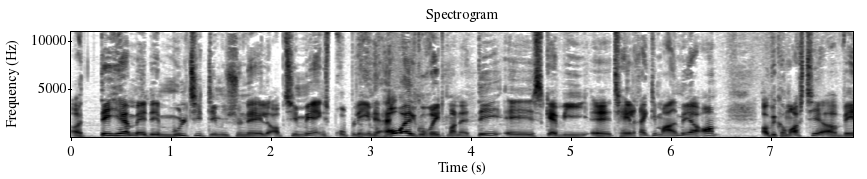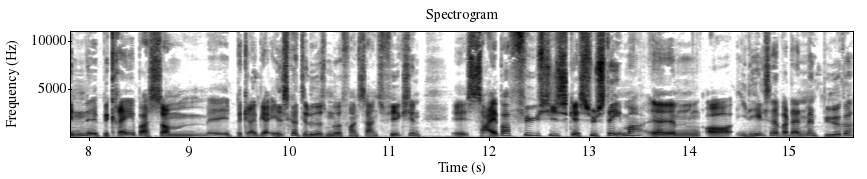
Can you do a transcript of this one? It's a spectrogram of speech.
Og det her med det multidimensionale optimeringsproblem ja. og algoritmerne, det øh, skal vi øh, tale rigtig meget mere om. Og vi kommer også til at vende begreber som øh, et begreb, jeg elsker, det lyder som noget fra en science fiction, øh, cyberfysiske systemer, øh, og i det hele taget, hvordan man bygger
